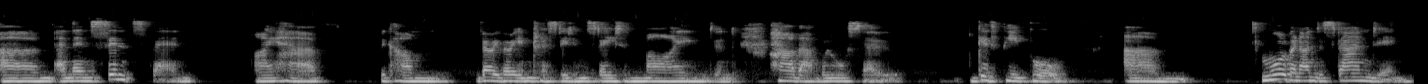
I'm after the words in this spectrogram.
Um, and then since then, I have become very, very interested in state of mind and how that will also give people um, more of an understanding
